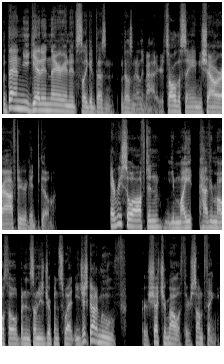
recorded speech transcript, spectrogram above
But then you get in there and it's like it doesn't it doesn't really matter. It's all the same. You shower after, you're good to go every so often you might have your mouth open and somebody's dripping sweat. You just got to move or shut your mouth or something.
